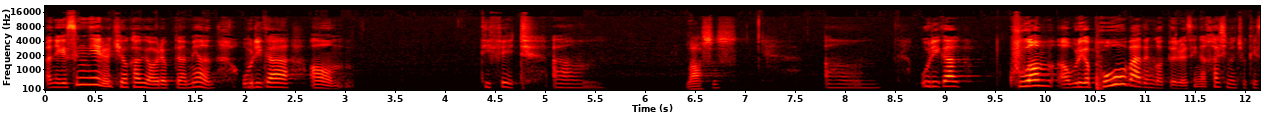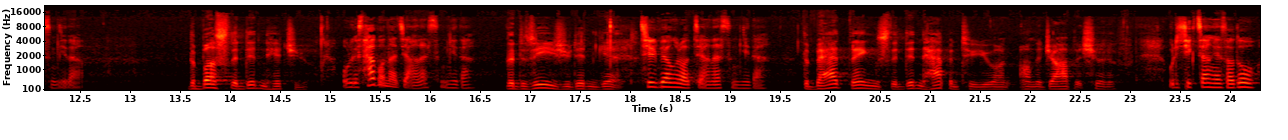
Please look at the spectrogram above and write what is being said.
만약에 승리를 기억하기 어렵다면 우리가 음, defeat, 음, Losses? 음, 우리가 구원, 어, 우리가 보호받은 것들을 생각하시면 좋겠습니다. The bus that didn't hit you. 우리가 사고 나지 않았습니다. The disease you didn't get. 질병을 얻지 않았습니다. The bad things that didn't happen to you on, on the job that should have. 우리 직장에서도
